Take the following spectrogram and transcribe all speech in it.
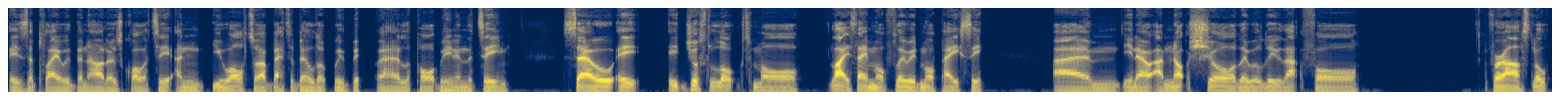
is a player with Bernardo's quality, and you also have better build up with uh, Laporte being in the team. So it it just looked more, like I say, more fluid, more pacey. Um, you know, I'm not sure they will do that for for Arsenal,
